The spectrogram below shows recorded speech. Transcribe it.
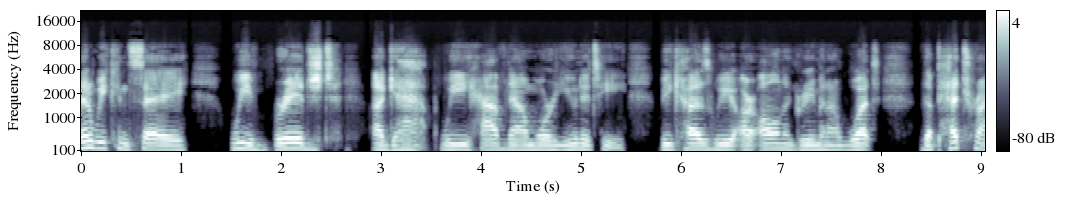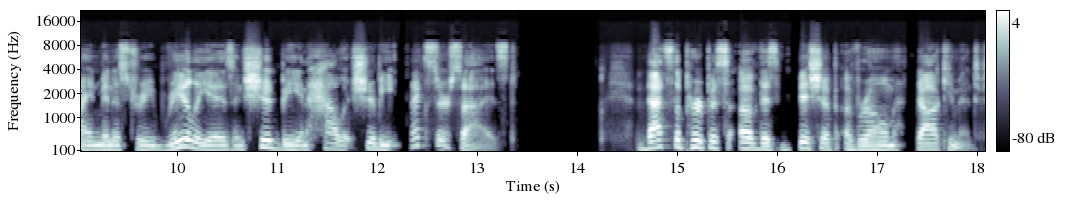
then we can say we've bridged a gap. We have now more unity because we are all in agreement on what the Petrine ministry really is and should be and how it should be exercised. That's the purpose of this Bishop of Rome document.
